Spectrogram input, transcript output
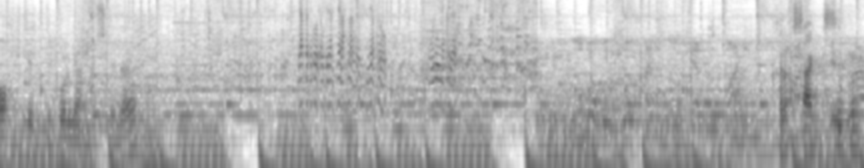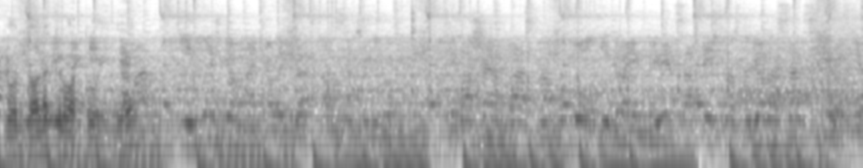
vaqt ketdi ko'rgan bo'lsanglar qirq sakkiz sekund o'rtoqlar kiryapti o'yinga. Приглашаем вас на футбол и говорим привет со встречного стадиона Сан-Сиро, где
